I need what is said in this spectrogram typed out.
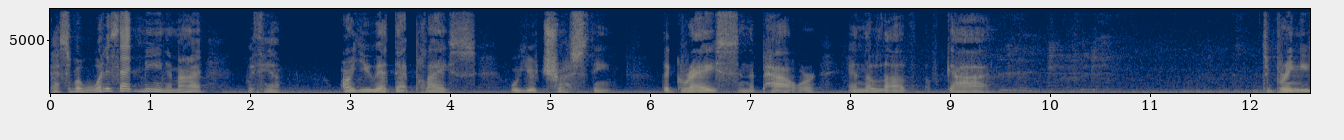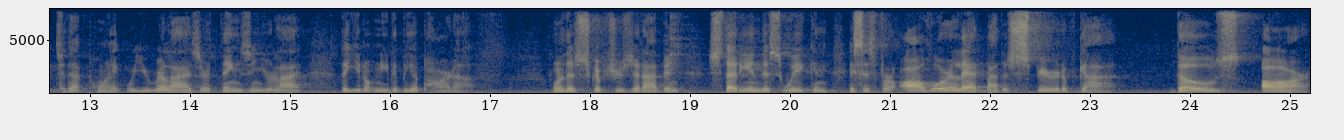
Pastor, but what does that mean? Am I with Him? Are you at that place where you're trusting the grace and the power and the love of God to bring you to that point where you realize there are things in your life that you don't need to be a part of? One of the scriptures that I've been studying this week, and it says, For all who are led by the Spirit of God, those are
